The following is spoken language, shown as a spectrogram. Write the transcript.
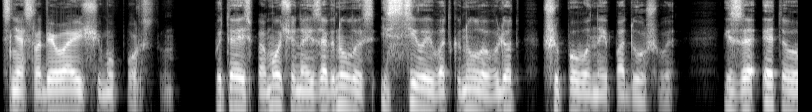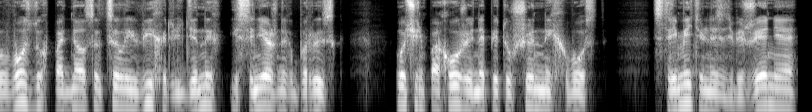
с неослабевающим упорством. Пытаясь помочь, она изогнулась и с силой воткнула в лед шипованные подошвы. Из-за этого в воздух поднялся целый вихрь ледяных и снежных брызг, очень похожий на петушинный хвост. Стремительность движения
